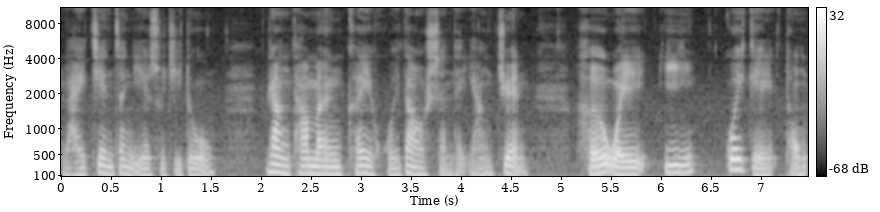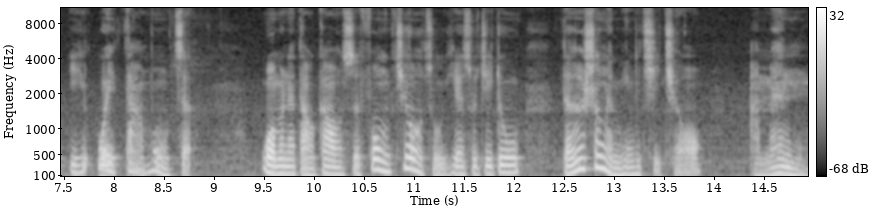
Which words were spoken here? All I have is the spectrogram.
来见证耶稣基督，让他们可以回到神的羊圈，合为一，归给同一位大牧者。我们的祷告是奉救主耶稣基督得胜的名祈求，阿门。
